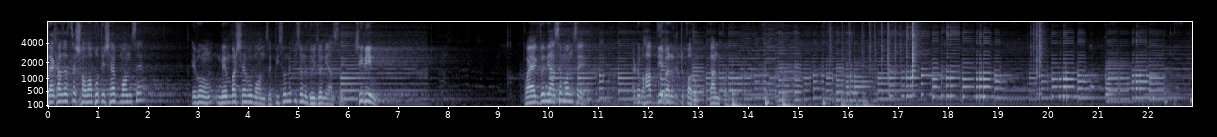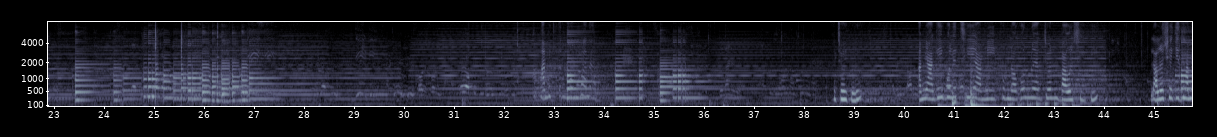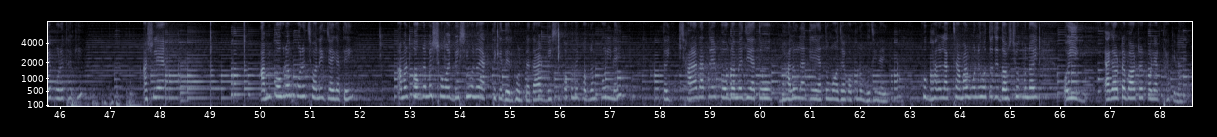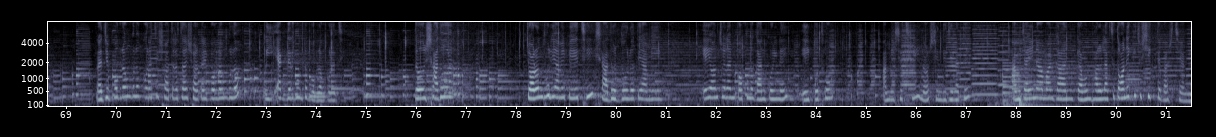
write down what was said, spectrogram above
দেখা যাচ্ছে সভাপতি সাহেব মঞ্চে এবং মেম্বার সাহেবও মঞ্চে। পিছনে পিছনে দুইজনই আছে। শিরিন। কয়েকজনই আছে মঞ্চে। একটু ভাব দিয়ে এবার একটু করো, গান করো। আমি তো জয় গুরু আমি আগেই বলেছি আমি খুব নগণ্য একজন বাউল শিল্পী। লালন সেজির ধামে পড়ে থাকি। আসলে আমি প্রোগ্রাম করেছি অনেক জায়গাতেই। আমার প্রোগ্রামের সময় বেশি হলো এক থেকে দেড় ঘণ্টা। তার বেশি কখনোই প্রোগ্রাম করি নাই। তো সারা রাত্রের প্রোগ্রামে যে এত ভালো লাগে, এত মজা কখনো বুঝি নাই। খুব ভালো লাগছে। আমার মনে হতো যে দর্শক মনে হয় ওই এগারোটা, বারোটার পরে আর থাকে না। যে প্রোগ্রামগুলো করেছি, সচরাচর সরকারি প্রোগ্রামগুলো ওই এক দেড় ঘণ্টা প্রোগ্রাম করেছি। তো সাধুর চরণধুলি আমি পেয়েছি। সাধুর দৌলতে আমি এই অঞ্চলে আমি কখনো গান করি নাই। এই প্রথম আমি এসেছি নরসিংদী জেলাতে। আমি জানি না আমার গান কেমন ভালো লাগছে তো অনেক কিছু শিখতে পারছি আমি।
